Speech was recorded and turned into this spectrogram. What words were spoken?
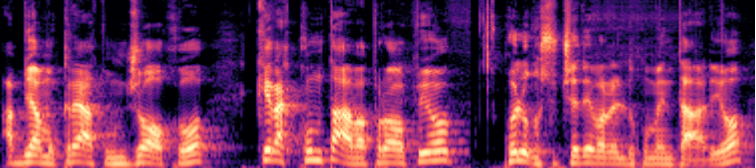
Abbiamo creato un gioco che raccontava proprio quello che succedeva nel documentario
